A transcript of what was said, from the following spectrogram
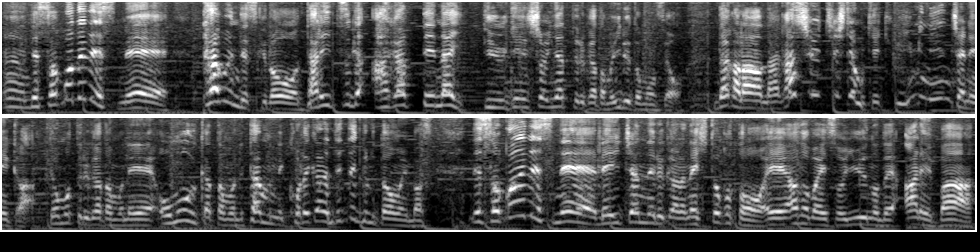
うん、で、そこでですね、多分ですけど、打率が上がってないっていう現象になってる方もいると思うんですよ。だから、流し打ちしても結局意味ねえんじゃねえかって思ってる方もね、思う方もね、多分ね、これから出てくると思います。で、そこでですね、レイチャンネルからね、一言、えー、アドバイスを言うのであれば、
